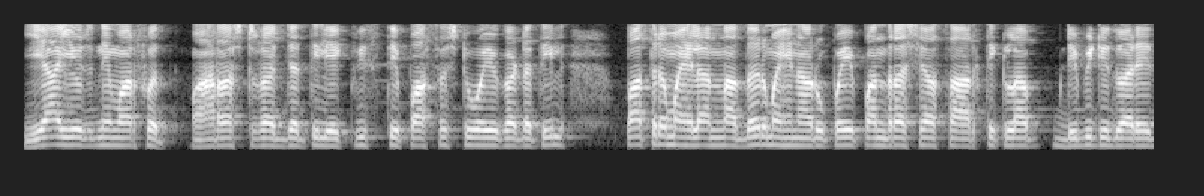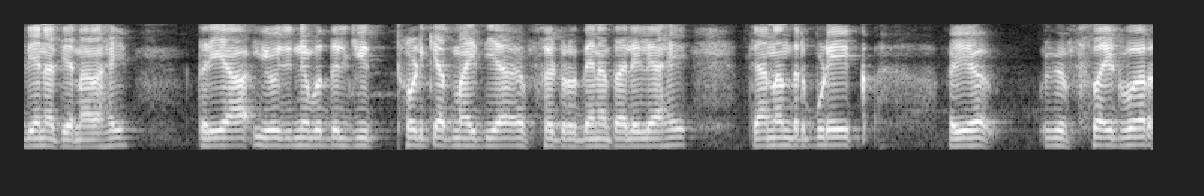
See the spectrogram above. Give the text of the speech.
या योजनेमार्फत महाराष्ट्र राज्यातील एकवीस ते पासष्ट वयोगटातील पात्र महिलांना दर महिना रुपये पंधराशे असा आर्थिक लाभ डी बी टीद्वारे देण्यात येणार आहे. तर या योजनेबद्दलची थोडक्यात माहिती या वेबसाईटवर देण्यात आलेली आहे त्यानंतर पुढे एक वेबसाईटवर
